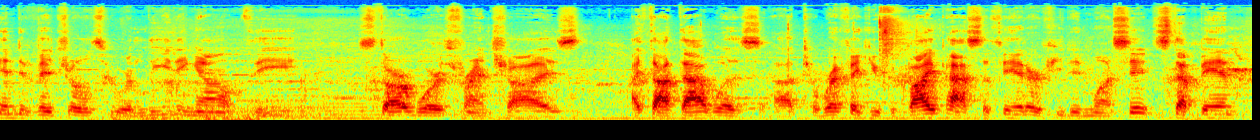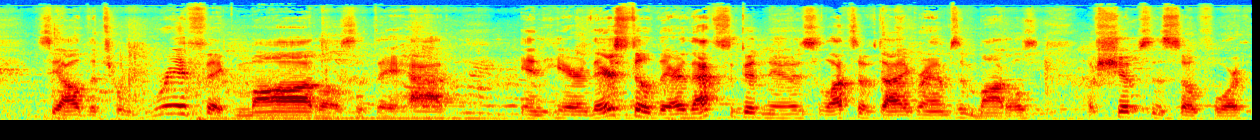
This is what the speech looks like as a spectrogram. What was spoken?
individuals who were leading out the Star Wars franchise. I thought that was uh, terrific. You could bypass the theater if you didn't want to step in, see all the terrific models that they had in here. They're still there. That's the good news. Lots of diagrams and models of ships and so forth.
